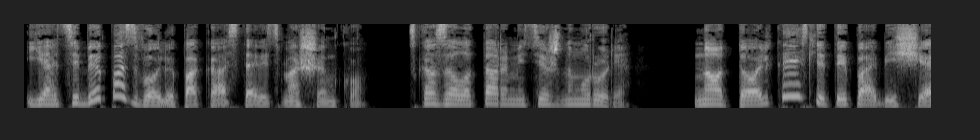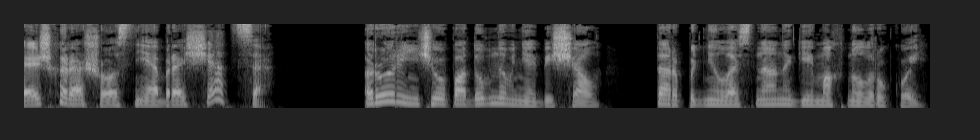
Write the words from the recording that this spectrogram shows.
я тебе позволю пока оставить машинку», сказала Тара мятежному Рори. «Но только если ты пообещаешь хорошо с ней обращаться». Рори ничего подобного не обещал. Тара поднялась на ноги и махнула рукой.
